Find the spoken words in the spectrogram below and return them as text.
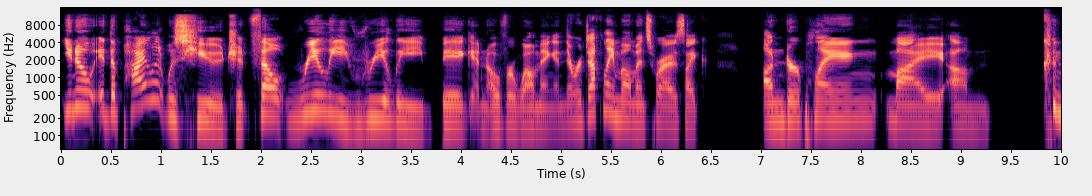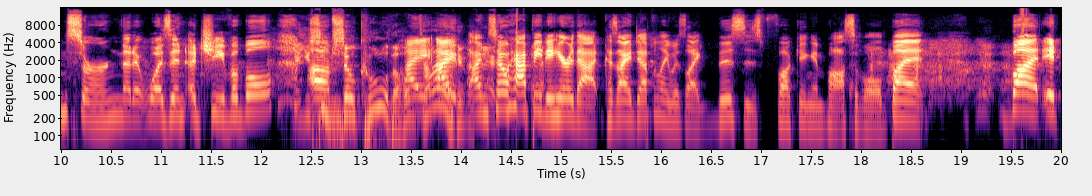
You know it, the pilot was huge. It felt really really big and overwhelming and there were definitely moments where i was like underplaying my um concern that it wasn't achievable. Yeah, you seem Um, so cool the whole I, time. I, i'm so happy to hear that because i definitely was like this is fucking impossible. But but it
